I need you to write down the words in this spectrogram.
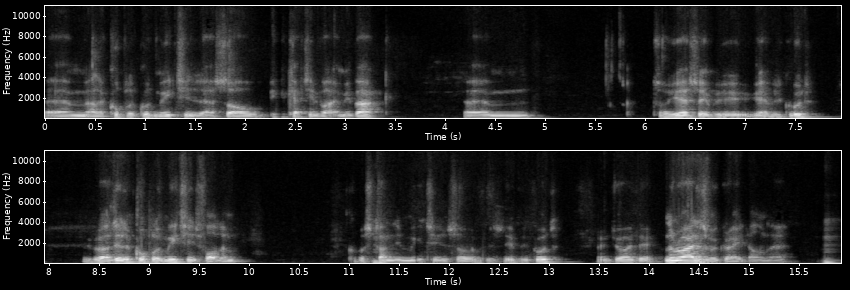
Um, had a couple of good meetings there, so he kept inviting me back. Um, so yes, it, it- yeah, it was good. It was good. I did a couple of meetings for them, a couple of standing meetings, so it was it was good. I enjoyed it. And the riders were great down there. Mm.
